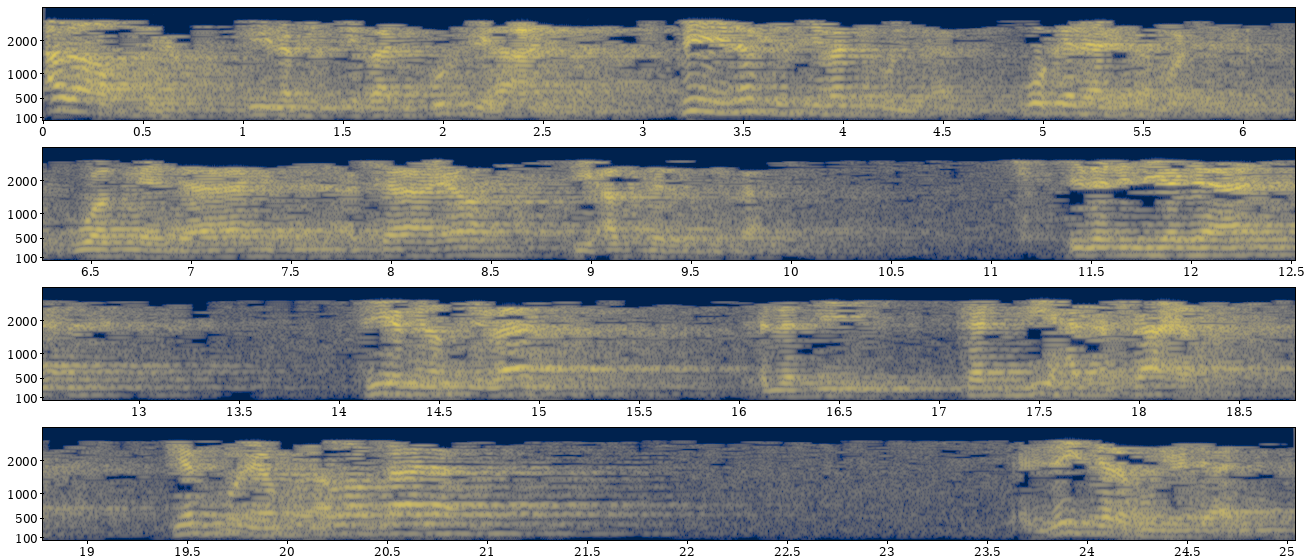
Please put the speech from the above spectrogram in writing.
على أصلهم في نفس الصفات كلها عنها في نفس الصفات كلها. وكذلك المعتزلة. وكذلك الأشاعرة في أكثر الصفات. إذا اليدان هي من الصفات التي تنبيه الأشاعرة. يقول يقول الله تعالى ليس له يدان.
